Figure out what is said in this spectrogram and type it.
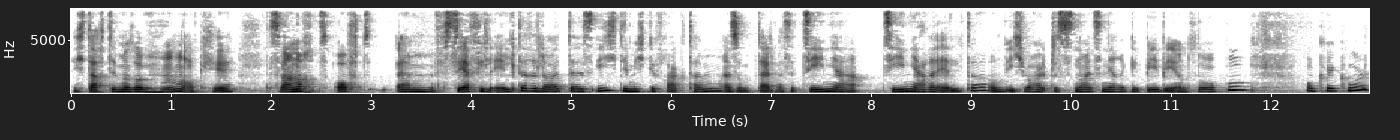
Ich dachte immer so, hm, okay. Das waren noch oft ähm, sehr viel ältere Leute als ich, die mich gefragt haben, also teilweise zehn Jahre, zehn Jahre älter und ich war halt das 19-jährige Baby und so, hm, okay, cool.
